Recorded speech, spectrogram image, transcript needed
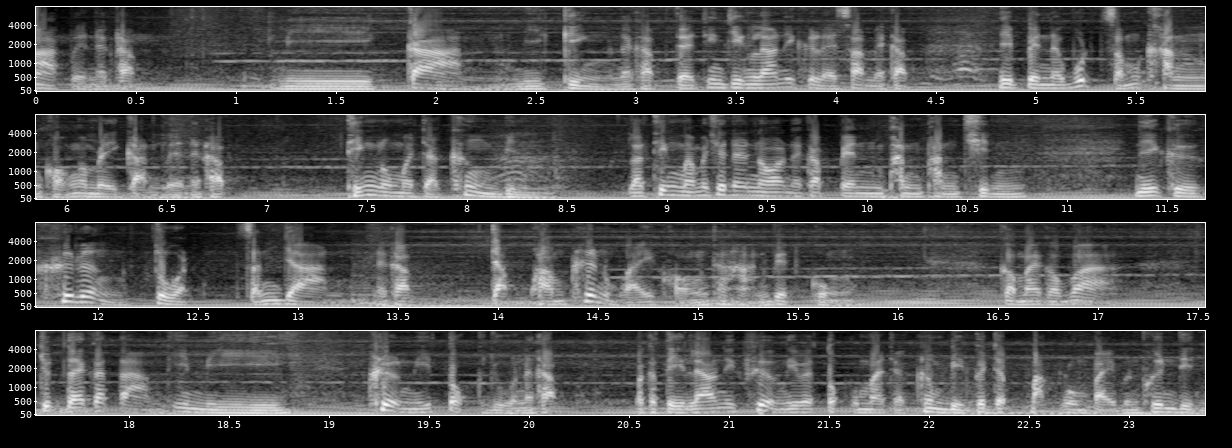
มากเลยนะครับ มีก้านมีกิ่งนะครับ แต่จริง ๆ แล้วนี่คืออะไรทราบไหมครับ นี่เป็นอาวุธสำคัญของอเมริกันเลยนะครับ ทิ้งลงมาจากเครื่องบิน และทิ้งมาไม่ใช่น้อยๆนะครับ เป็นพันๆชิ้น นี่คือเครื่องตรวจสัญญาณนะครับ จับความเคลื่อนไหวของทหารเวียดกง ก็หมายความว่าจุดใดก็ตามที่มีเครื่องนี้ตกอยู่นะครับ ปกติแล้วนี่เครื่องนี้ไปตกลงมาจากเครื่องบินก็จะปักลงไปบนพื้นดิน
